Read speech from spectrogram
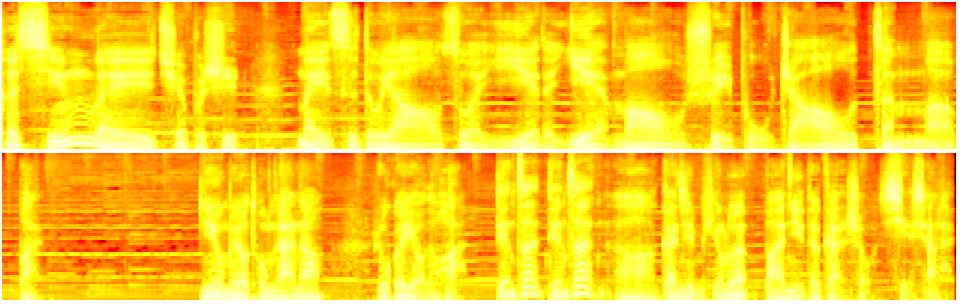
可行为却不是。每次都要做一夜的夜猫，睡不着，怎么办？你有没有同感呢？如果有的话，点赞点赞啊！赶紧评论，把你的感受写下来。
